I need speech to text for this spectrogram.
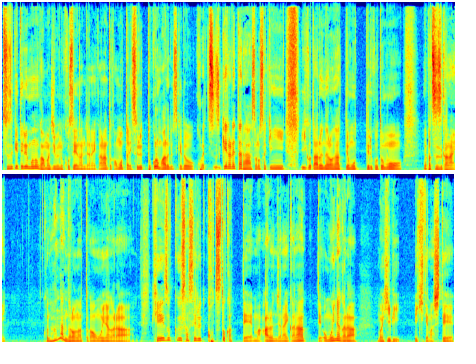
続けてるものがま自分の個性なんじゃないかなとか思ったりするところもあるんですけど、これ続けられたらその先にいいことあるんだろうなって思ってることも、やっぱ続かない。これ何なんだろうなとか思いながら、継続させるコツとかって、まああるんじゃないかなって思いながら、まあ日々生きてまして、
